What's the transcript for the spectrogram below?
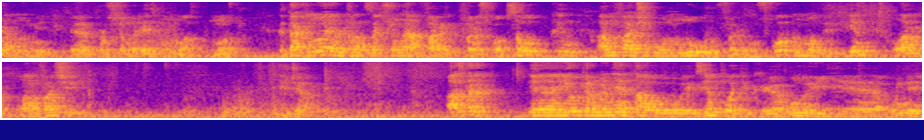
anume profesionalismul nostru. Că dacă noi am tranzacționat fără, fără scop sau când am face un lucru fără un scop, în mod evident, l-am face degeaba. Asta eu permanent dau exemplu, adică unui, unui,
